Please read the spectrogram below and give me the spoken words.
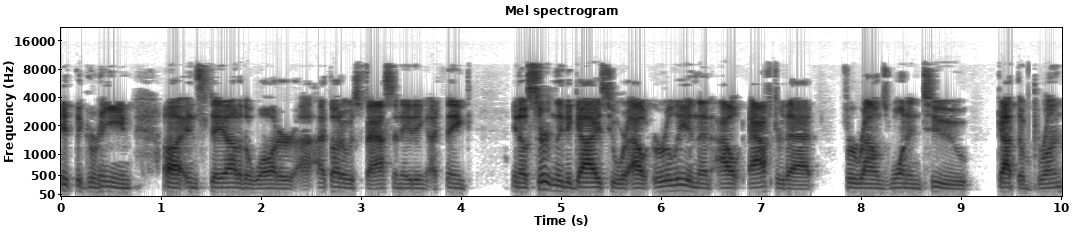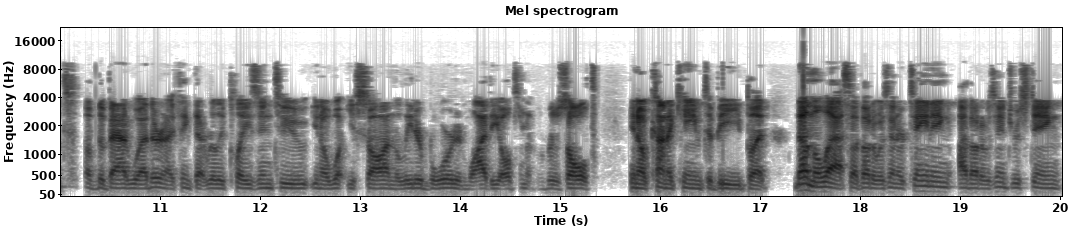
hit the green uh, and stay out of the water. I, I thought it was fascinating. I think you know, certainly the guys who were out early and then out after that for rounds one and two got the brunt of the bad weather. And I think that really plays into, you know, what you saw on the leaderboard and why the ultimate result, you know, kind of came to be. But nonetheless, I thought it was entertaining. I thought it was interesting.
